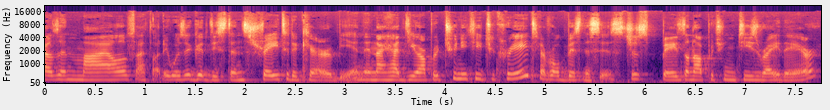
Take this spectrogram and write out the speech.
6,000 miles. I thought it was a good distance straight to the Caribbean. And I had the opportunity to create several businesses just based on opportunities right there.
